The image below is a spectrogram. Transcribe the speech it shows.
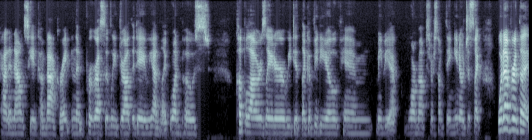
had announced he had come back, right? And then progressively throughout the day we had like one post couple hours later we did like a video of him maybe at warm-ups or something you know just like whatever the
